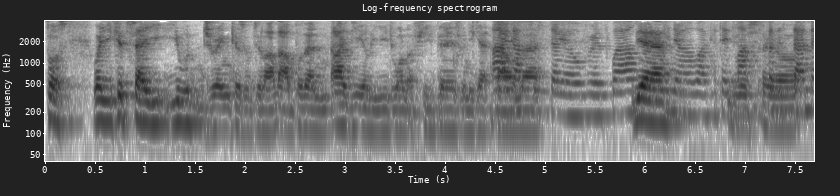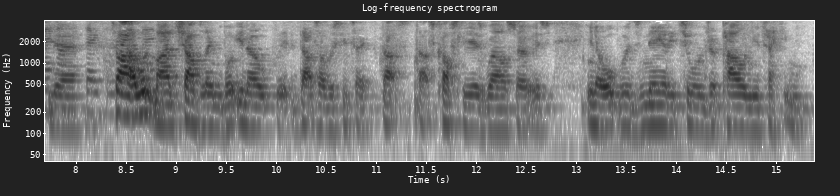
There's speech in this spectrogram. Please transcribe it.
Plus, well, you could say you, wouldn't drink or something like that, but then ideally you'd want a few beers when you get down I'd have there. to stay over as well. Yeah. You know, like I did last for the over, semi. Yeah. to stay for the So I semi. wouldn't mind travelling, but you know that's obviously take, that's that's costly as well. So it's you know upwards nearly two hundred pound you're taking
